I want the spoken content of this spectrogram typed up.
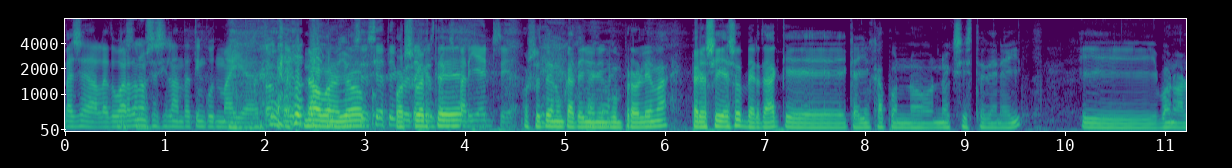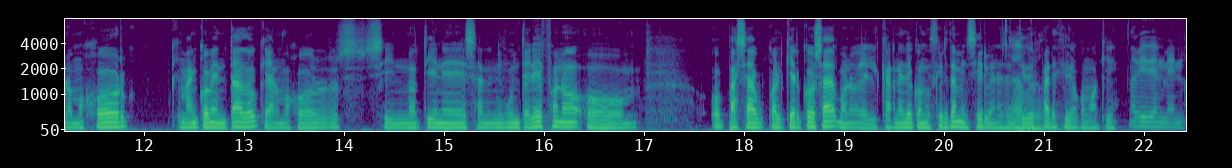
Vaja, l'Eduardo no sé si l'han detingut mai a Tòquio. No, bueno, yo, no sé si por suerte-. Por suerte nunca he tenido ningún problema, pero sí, eso es verdad que, que ahí en Japón no, no existe DNI. Y bueno, a lo mejor que me han comentado que a lo mejor si no tienes ningún teléfono o, o pasa cualquier cosa, bueno, el carnet de conducir también sirve, en ese sentido bueno. es parecido como aquí. Evidentment.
